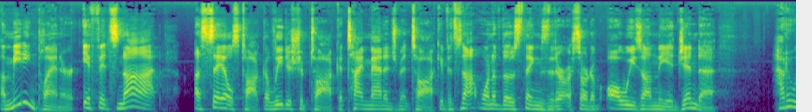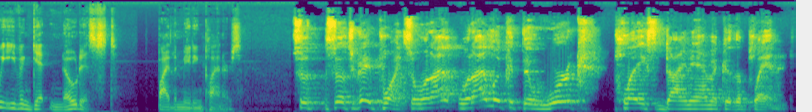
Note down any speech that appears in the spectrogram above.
a meeting planner if it's not a sales talk, a leadership talk, a time management talk, if it's not one of those things that are sort of always on the agenda, how do we even get noticed by the meeting planners? So, so it's a great point. So when I when I look at the workplace dynamic of the planet,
